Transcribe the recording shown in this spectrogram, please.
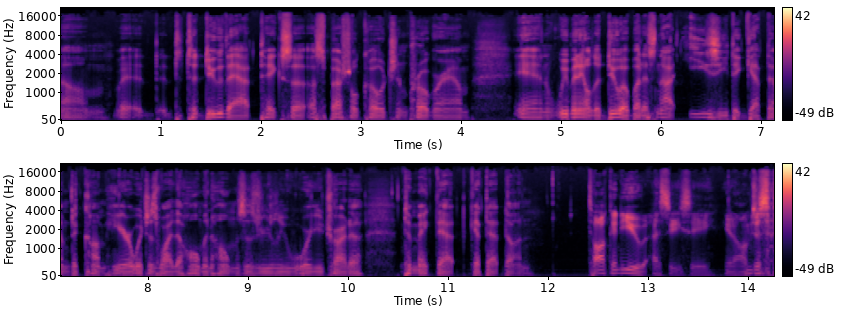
um, to do that takes a, a, special coach and program, and we've been able to do it. But it's not easy to get them to come here, which is why the home and homes is usually where you try to to make that get that done. Talking to you, SEC. You know, I'm just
